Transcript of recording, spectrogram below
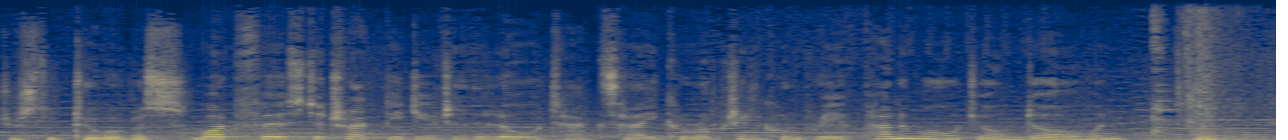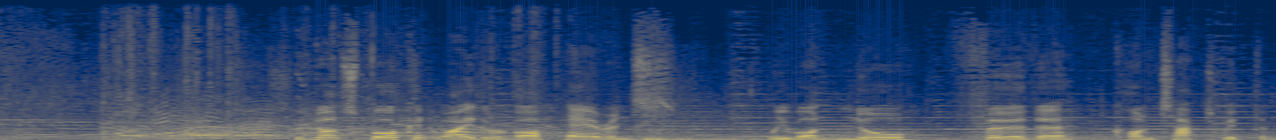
just the two of us. What first attracted you to the low tax, high corruption country of Panama, John Darwin? We've not spoken to either of our parents. We want no further contact with them.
